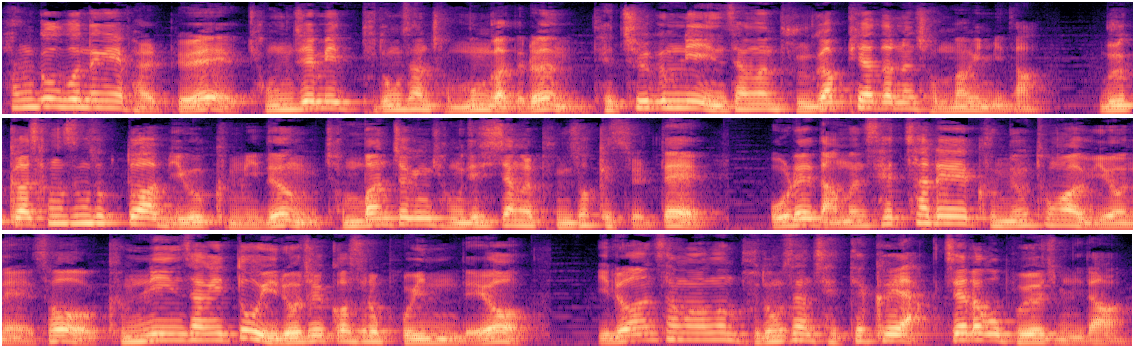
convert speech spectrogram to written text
한국은행의 발표에 경제 및 부동산 전문가들은 대출금리 인상은 불가피하다는 전망입니다. 물가 상승 속도와 미국 금리 등 전반적인 경제 시장을 분석했을 때 올해 남은 세 차례의 금융통화위원회에서 금리 인상이 또 이뤄질 것으로 보이는데요. 이러한 상황은 부동산 재테크의 악재라고 보여집니다.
